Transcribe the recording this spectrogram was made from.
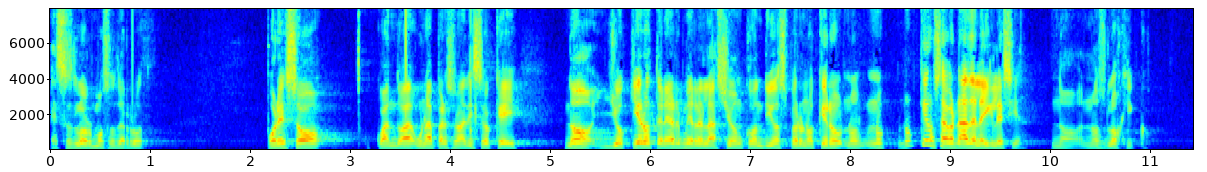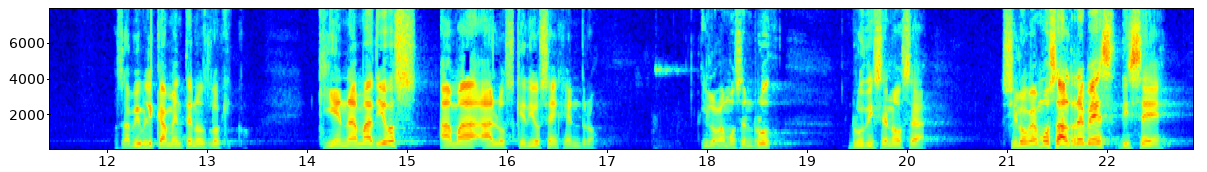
Eso es lo hermoso de Ruth. Por eso, cuando una persona dice, ok, no, yo quiero tener mi relación con Dios, pero no quiero, no, no, quiero saber nada de la iglesia. No, no es lógico. O sea, bíblicamente no es lógico. Quien ama a Dios, ama a los que Dios engendró. Y lo vemos en Ruth. Ruth dice, no, o sea, si lo vemos al revés, dice,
